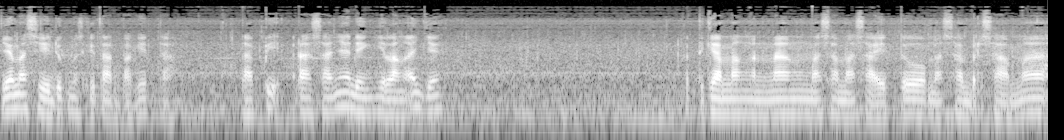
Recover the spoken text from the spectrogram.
dia masih hidup meski tanpa kita. Tapi rasanya ada yang hilang aja. Ketika mengenang masa-masa itu masa bersama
